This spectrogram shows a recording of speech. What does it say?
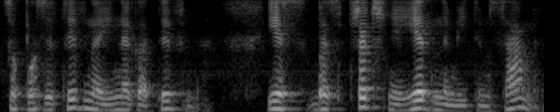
co pozytywne i negatywne, jest bezsprzecznie jednym i tym samym,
